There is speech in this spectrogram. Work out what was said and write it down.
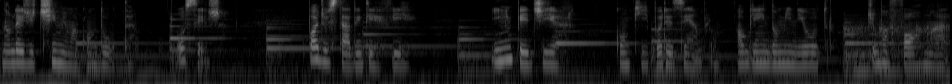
não legitime uma conduta? Ou seja, pode o Estado intervir e impedir com que, por exemplo, alguém domine outro de uma forma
